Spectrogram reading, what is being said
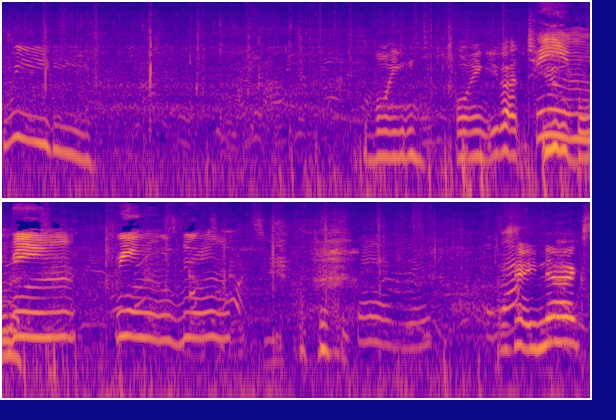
Wee. Boing, boing. You got two bonus. Okay, next.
